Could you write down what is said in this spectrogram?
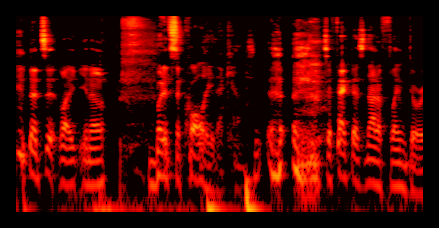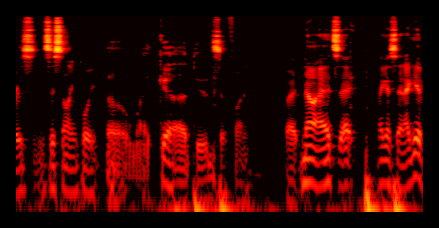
That's it, like you know. But it's the quality that counts. it's the fact that's not a flamethrower is, is the selling point. oh my god, dude. It's so funny. But no, it's uh, like I said, I give,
